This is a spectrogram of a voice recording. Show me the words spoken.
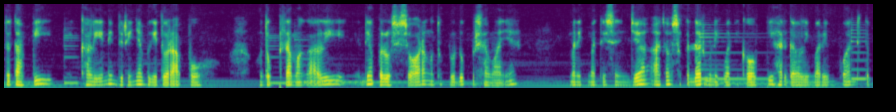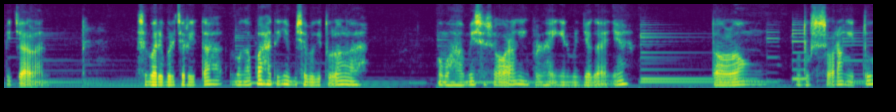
Tetapi kali ini dirinya begitu rapuh untuk pertama kali, dia perlu seseorang untuk duduk bersamanya, menikmati senja atau sekedar menikmati kopi harga lima ribuan di tepi jalan. Sembari bercerita, mengapa hatinya bisa begitu lelah? Memahami seseorang yang pernah ingin menjaganya, tolong untuk seseorang itu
